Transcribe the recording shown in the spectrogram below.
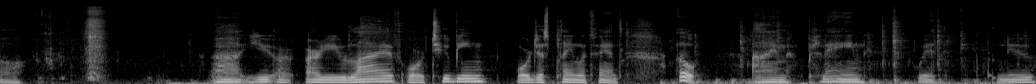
oh. Uh, you are are you live or tubing or just playing with fans? Oh, I'm playing with new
